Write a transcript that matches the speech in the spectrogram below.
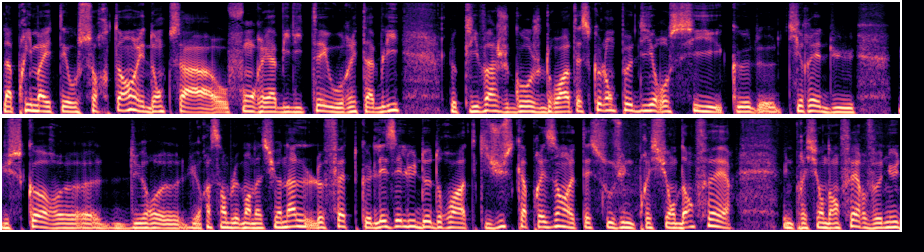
la prime a été au sortant, et donc ça a, au fond, réhabilité ou rétabli le clivage gauche-droite. Est-ce que l'on peut dire aussi que de tirer du, du score du, du Rassemblement national, le fait que les élus de droite, qui jusqu'à présent étaient sous une pression d'enfer, une pression d'enfer venue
